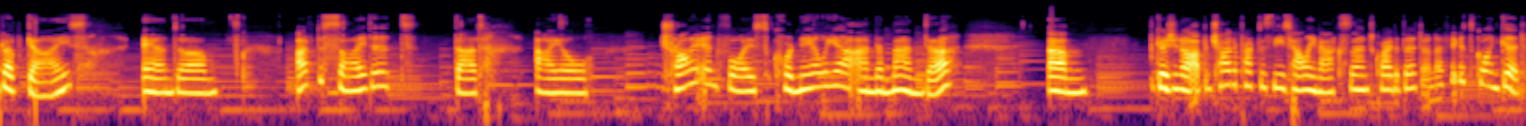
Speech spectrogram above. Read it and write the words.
What up, guys? And um, I've decided that I'll try and voice Cornelia and Amanda. Um, because you know, I've been trying to practice the Italian accent quite a bit, and I think it's going good.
